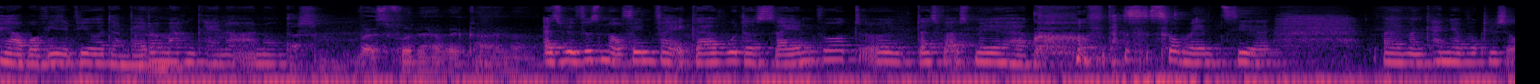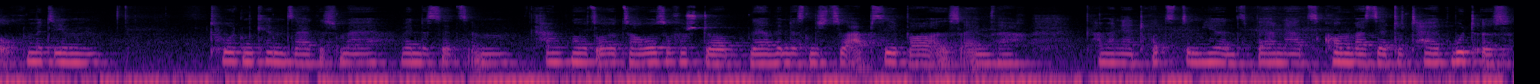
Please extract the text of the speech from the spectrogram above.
Ja, aber wie, wie wir dann weitermachen, keine Ahnung. Das weiß vorher weg keiner. Also wir wissen auf jeden Fall, egal wo das sein wird, äh, dass wir erstmal hierher kommen. Das ist so mein Ziel. Weil man kann ja wirklich auch mit dem toten Kind, sag ich mal, wenn das jetzt im Krankenhaus oder zu Hause verstirbt, ne, wenn das nicht so absehbar ist, einfach, kann man ja trotzdem hier ins Bernhards kommen, was ja total gut ist.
